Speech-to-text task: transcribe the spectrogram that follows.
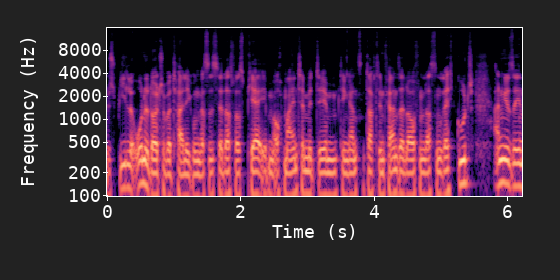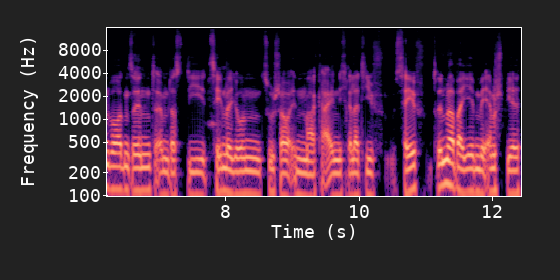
Spiele ohne deutsche Beteiligung, das ist ja das, was Pierre eben auch meinte, mit dem den ganzen Tag den Fernseher laufen lassen, recht gut angesehen worden sind, ähm, dass die 10 Millionen ZuschauerInnen-Marke eigentlich relativ safe drin war bei jedem WM-Spiel.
